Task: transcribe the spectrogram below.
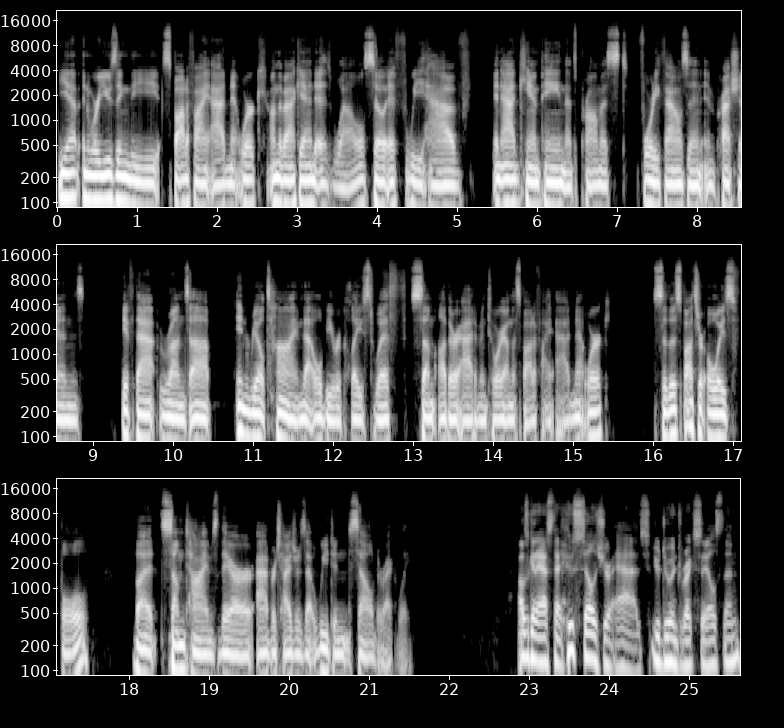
Yeah, and we're using the Spotify ad network on the back end as well. So if we have an ad campaign that's promised 40,000 impressions, if that runs up in real time, that will be replaced with some other ad inventory on the Spotify ad network. So those spots are always full, but sometimes there are advertisers that we didn't sell directly. I was going to ask that. Who sells your ads? You're doing direct sales then?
